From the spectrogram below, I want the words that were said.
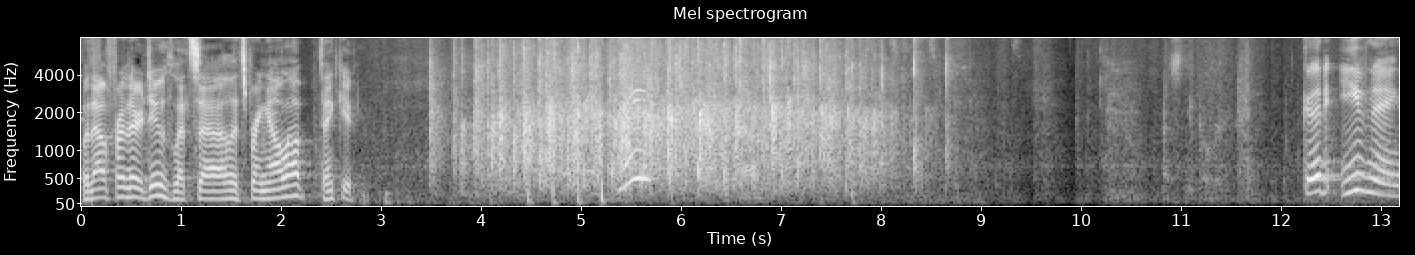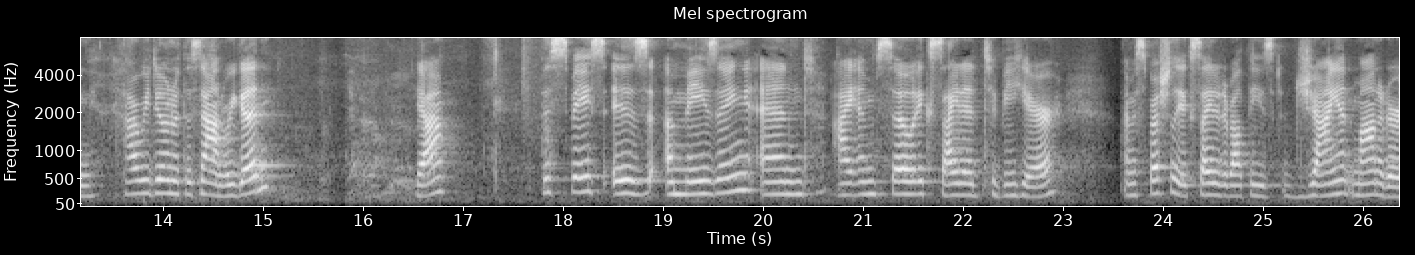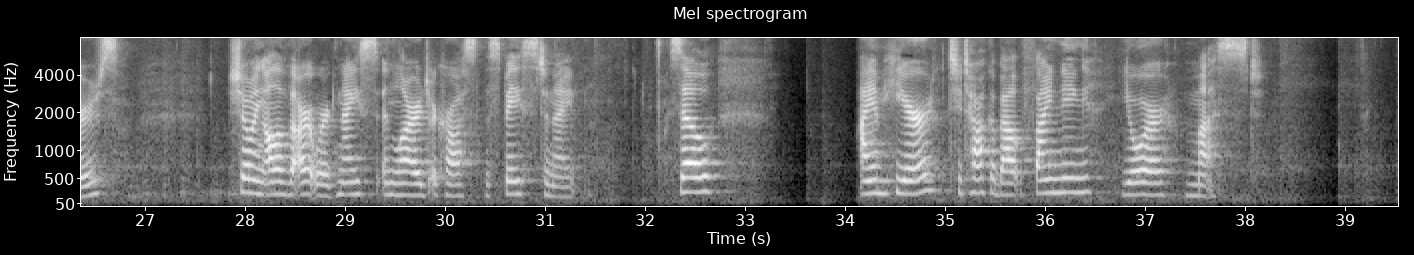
without further ado, let's uh, let's bring Elle up. Thank you. Good evening. How are we doing with the sound? we good? Yeah? This space is amazing and I am so excited to be here. I'm especially excited about these giant monitors showing all of the artwork nice and large across the space tonight. So I am here to talk about finding your must.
